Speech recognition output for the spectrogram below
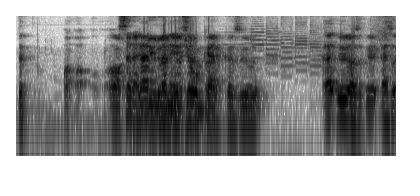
tehát a, a, a Szeret Batman és Joker ember. közül ő az, ő, ez,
